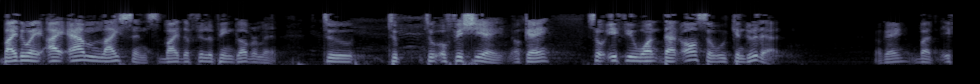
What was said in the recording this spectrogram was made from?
by the way, I am licensed by the Philippine government to, to, to officiate, okay? So if you want that also, we can do that. Okay? But if,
